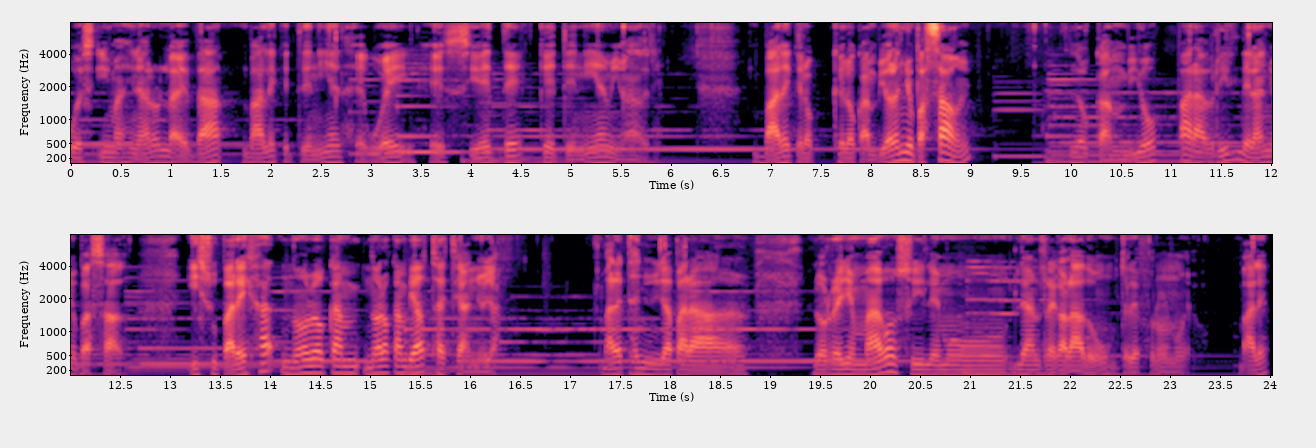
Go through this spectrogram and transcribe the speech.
Pues imaginaros la edad, ¿vale? Que tenía el Huawei G7 que tenía mi madre. ¿Vale? Que lo, que lo cambió el año pasado, ¿eh? Lo cambió para abril del año pasado. Y su pareja no lo, no lo ha cambiado hasta este año ya. ¿Vale? Este año ya para los Reyes Magos sí le, hemos, le han regalado un teléfono nuevo. ¿Vale?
